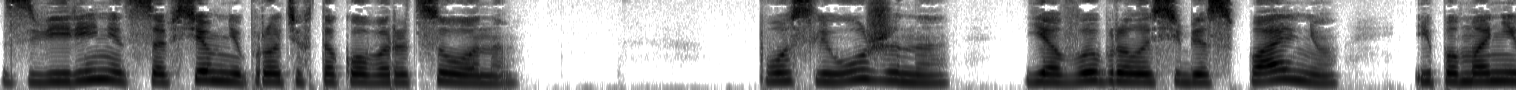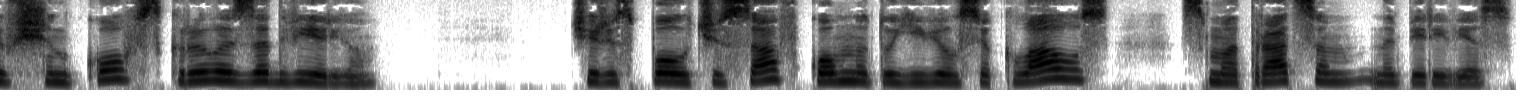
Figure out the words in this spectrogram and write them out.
зверинец совсем не против такого рациона. После ужина я выбрала себе спальню и, поманив щенков, скрылась за дверью. Через полчаса в комнату явился Клаус с матрацем наперевес.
